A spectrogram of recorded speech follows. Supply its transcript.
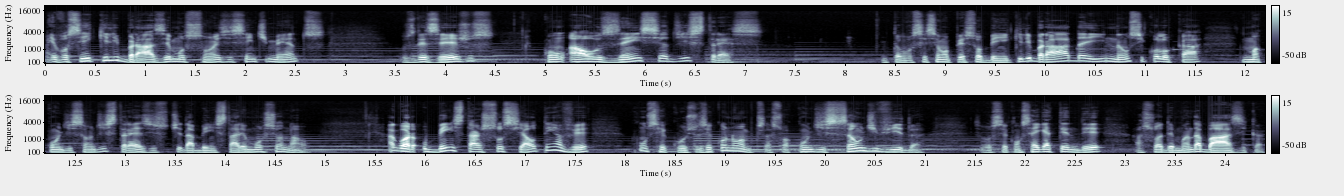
é você equilibrar as emoções e sentimentos, os desejos, com a ausência de estresse. Então, você ser uma pessoa bem equilibrada e não se colocar numa condição de estresse, isso te dá bem-estar emocional. Agora, o bem-estar social tem a ver com os recursos econômicos, a sua condição de vida. Se você consegue atender a sua demanda básica,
